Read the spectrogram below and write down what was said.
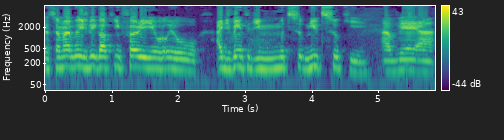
Transformar Luigi Ligok em Furry e o, e o advento de Mutsu, Mutsuki, a, a,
